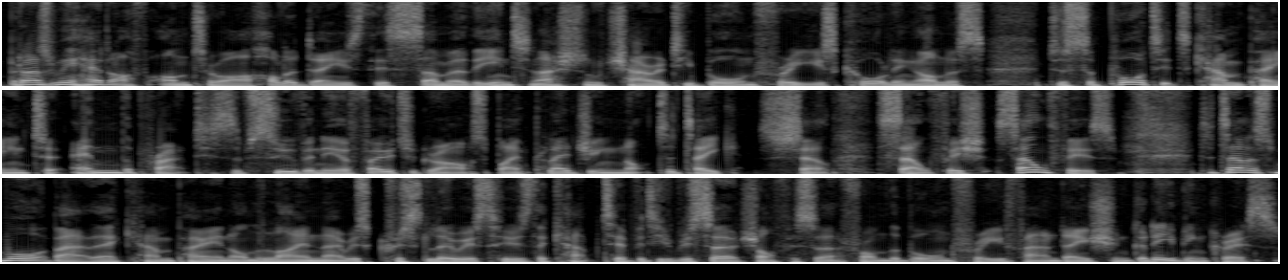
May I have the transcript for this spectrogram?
But as we head off onto our holidays this summer, the international charity Born Free is calling on us to support its campaign to end the practice of souvenir photographs by pledging not to take sel- selfish selfies. To tell us more about their campaign, on the line now is Chris Lewis, who's the Captivity Research Officer from the Born Free Foundation. Good evening, Chris.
